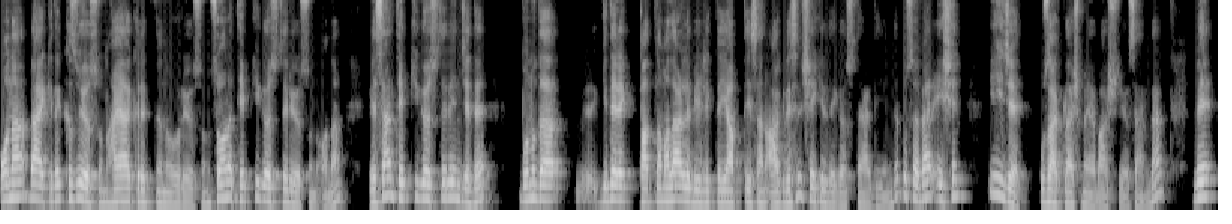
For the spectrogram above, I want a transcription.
ona belki de kızıyorsun, hayal kırıklığına uğruyorsun. Sonra tepki gösteriyorsun ona ve sen tepki gösterince de bunu da giderek patlamalarla birlikte yaptıysan agresif şekilde gösterdiğinde bu sefer eşin iyice uzaklaşmaya başlıyor senden ve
